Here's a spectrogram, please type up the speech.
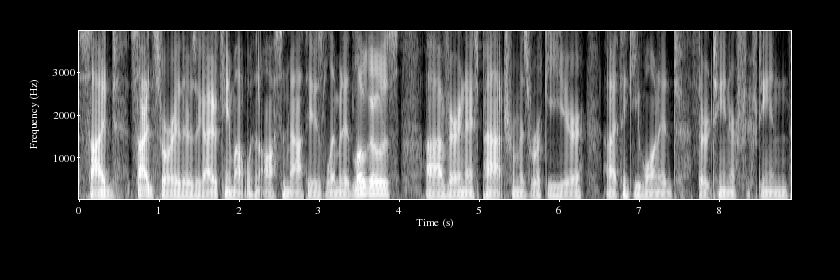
side side story there's a guy who came up with an Auston matthews limited logos uh, very nice patch from his rookie year. I think he wanted 13 or 15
